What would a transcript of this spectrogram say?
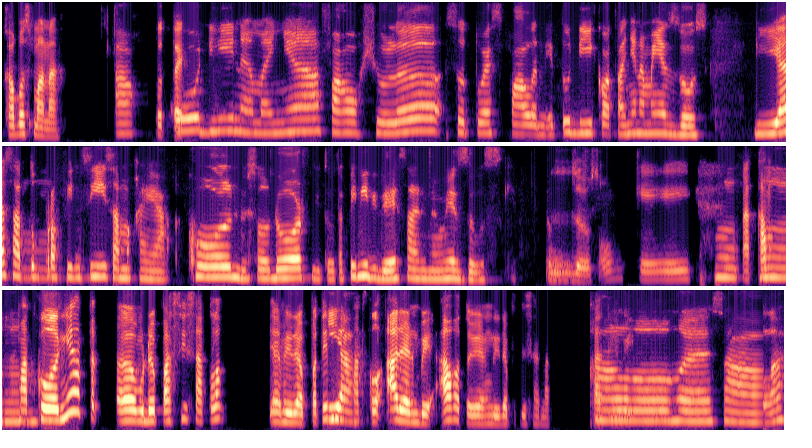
kampus mana? Aku di namanya Fachhochschule Südwestfalen, itu di kotanya namanya Zoos. Dia satu Mmm. provinsi sama kayak Köln, Düsseldorf gitu, tapi ini di desa namanya Zoos gitu. Zoos, oke. Nah kam Mhm. matkulnya te eee, udah pasti saklek yang didapetin Iya. matkul A dan B, apa tuh yang didapat di sana? Kalau nggak salah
